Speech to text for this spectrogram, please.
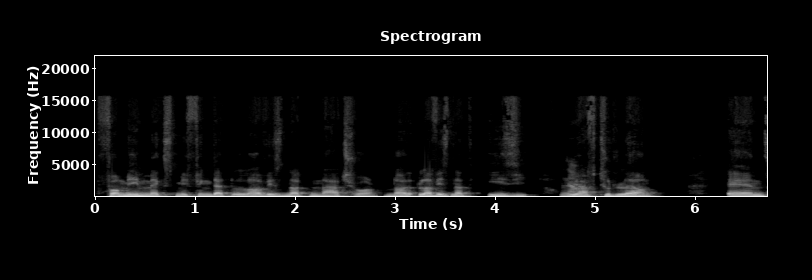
for me makes me think that love is not natural. Not, love is not easy. No. We have to learn. And,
